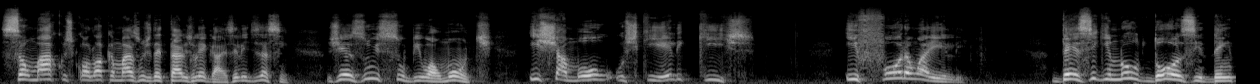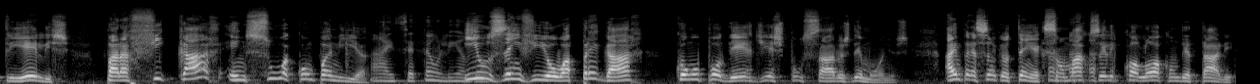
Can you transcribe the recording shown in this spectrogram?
São Marcos coloca mais uns detalhes legais. Ele diz assim: Jesus subiu ao monte e chamou os que ele quis, e foram a ele. Designou doze dentre eles para ficar em sua companhia. Ah, isso é tão lindo. E os enviou a pregar com o poder de expulsar os demônios. A impressão que eu tenho é que São Marcos ele coloca um detalhe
